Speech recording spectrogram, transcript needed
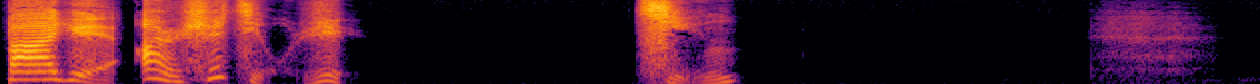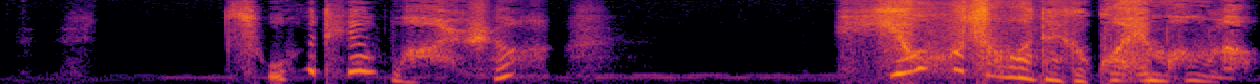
八月二十九日，晴。昨天晚上又做那个怪梦了。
